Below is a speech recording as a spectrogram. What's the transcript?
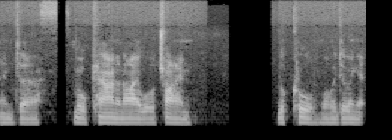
and uh, Morkan and I will try and look cool while we're doing it.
